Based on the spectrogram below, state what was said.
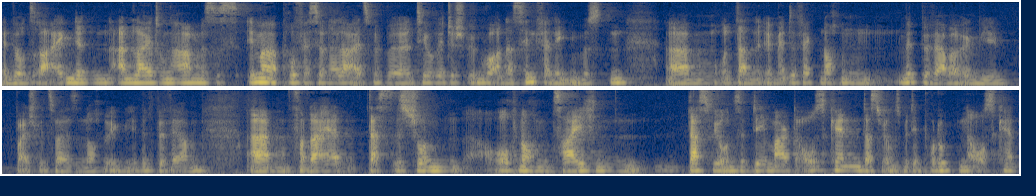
Wenn wir unsere eigenen Anleitungen haben, ist es immer professioneller, als wenn wir theoretisch irgendwo anders hin verlinken müssten ähm, und dann im Endeffekt noch einen Mitbewerber irgendwie beispielsweise noch irgendwie mitbewerben. Ähm, von daher, das ist schon auch noch ein Zeichen, dass wir uns in dem Markt auskennen, dass wir uns mit den Produkten auskennen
